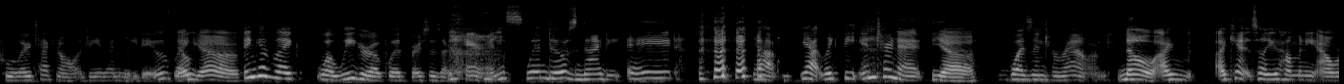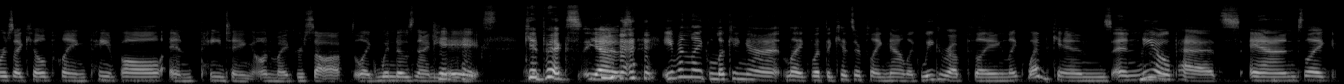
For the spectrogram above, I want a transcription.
cooler technology than we do. Oh, like, oh yeah. Think of like what we grew up with versus our parents. Windows 98. yeah. Yeah, like the internet. Yeah wasn't around. No, I I can't tell you how many hours I killed playing paintball and painting on Microsoft, like Windows 98. Kid Pix. Kid Pix, yes. Even like looking at like what the kids are playing now, like we grew up playing like Webkinz and mm-hmm. Neopets and like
